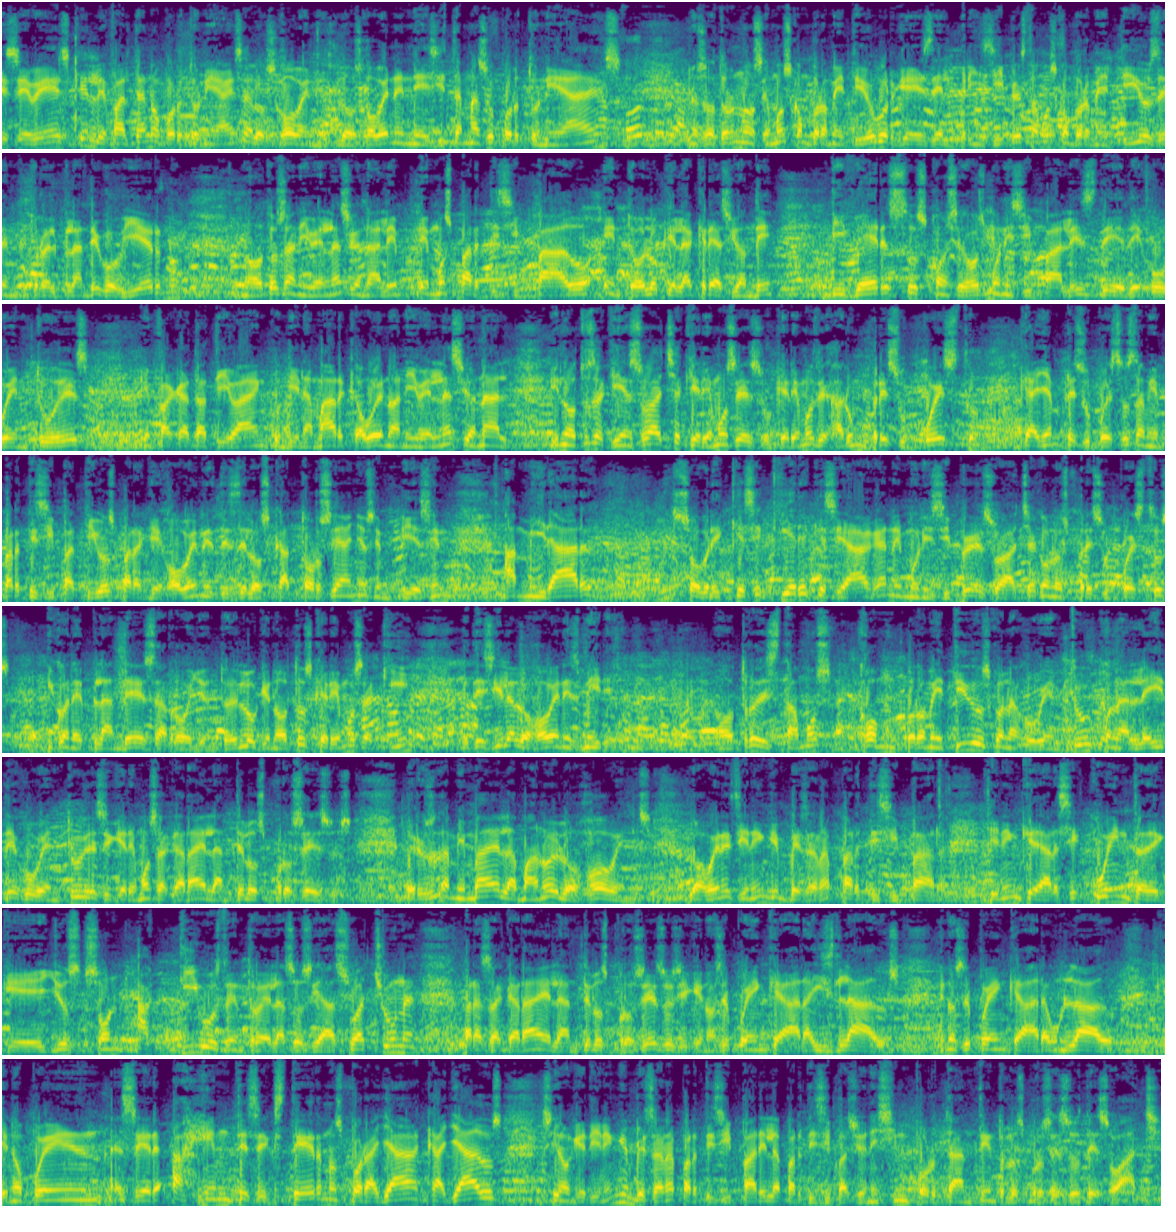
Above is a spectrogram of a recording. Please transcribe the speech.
que se ve es que le faltan oportunidades a los jóvenes. Los jóvenes necesitan más oportunidades. Nosotros nos hemos comprometido porque desde el principio estamos comprometidos dentro del plan de gobierno. Nosotros a nivel nacional hemos participado en todo lo que es la creación de diversos consejos municipales de, de juventudes en Facatativá, en Cundinamarca, bueno, a nivel nacional. Y nosotros aquí en Soacha queremos eso, queremos dejar un presupuesto, que hayan presupuestos también participativos para que jóvenes desde los 14 años empiecen a mirar sobre qué se quiere que se haga en el municipio de Soacha con los presupuestos y con el plan de desarrollo. Entonces lo que nosotros queremos aquí es decirle a los jóvenes, miren, nosotros estamos comprometidos con la juventud, con la ley de juventudes y queremos sacar adelante los procesos. Pero eso también va de la mano de los jóvenes. Los jóvenes tienen que empezar a participar, tienen que darse cuenta de que ellos son activos dentro de la sociedad suachuna para sacar adelante los procesos y que no se pueden quedar aislados, que no se pueden quedar a un lado, que no pueden ser agentes externos por allá callados, sino que tienen que empezar a participar y la participación es importante entre los procesos de SOACH.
